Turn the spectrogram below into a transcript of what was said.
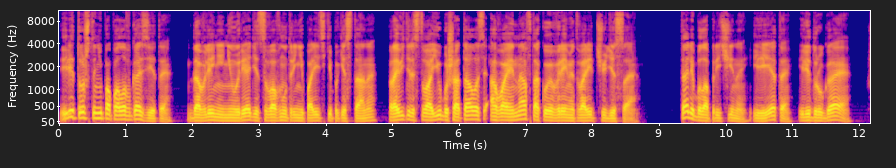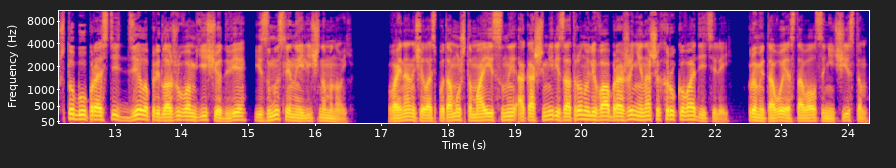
Или то, что не попало в газеты? Давление неурядицы во внутренней политике Пакистана, правительство Аюба шаталось, а война в такое время творит чудеса. Та ли была причина, или это, или другая? Чтобы упростить дело, предложу вам еще две, измысленные лично мной. Война началась потому, что мои сны о Кашмире затронули воображение наших руководителей. Кроме того, я оставался нечистым,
